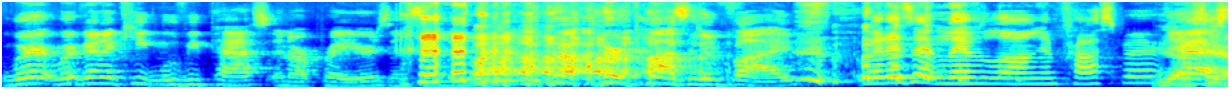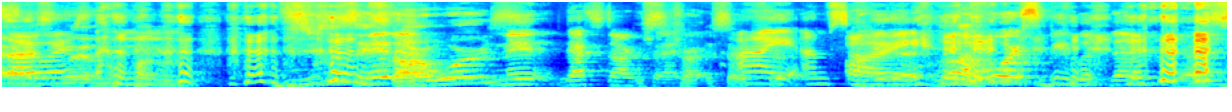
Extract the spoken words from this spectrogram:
We're, we're gonna keep MoviePass in our prayers and send them our, our positive vibes. What is it? Live long and prosper? Yes, Star yes, Wars. Did you just say the- Star Wars? May, that's Star It's Trek. tra- Star I Trek. am oh, May sorry. the, the force be with them. Yes.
